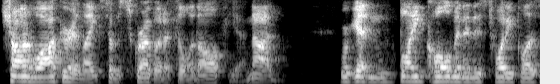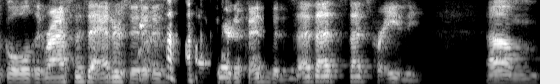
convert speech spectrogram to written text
Sean Walker and like some scrub out of Philadelphia. Not we're getting Blake Coleman and his 20 plus goals and Rasmus Andersson and his pair defensemen. That, that's that's crazy. Um,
